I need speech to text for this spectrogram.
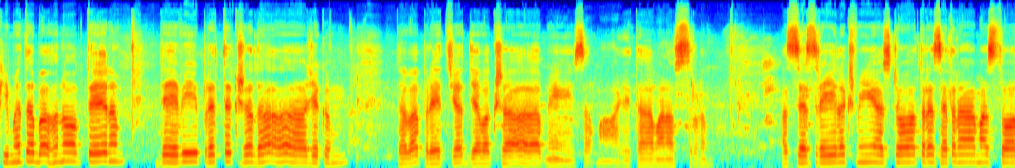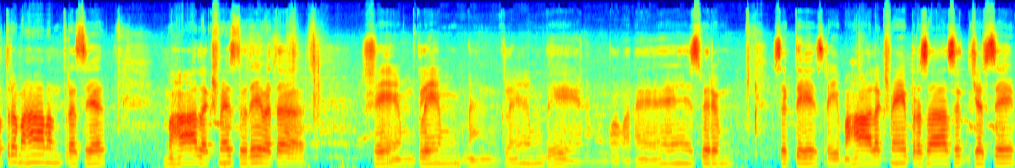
किमत बहुनोक्तेन देवी प्रत्यक्षदायकं तव प्रेत्यज वक्षा मे समाहितमनसृणम् अस्य श्रीलक्ष्मी महालक्ष्मी सुदेवता श्री क्लीं क्लीं, भीम भुवनेश्वरी शक्ति श्री महालक्ष्मी प्रसाद सिद्ध्यसे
